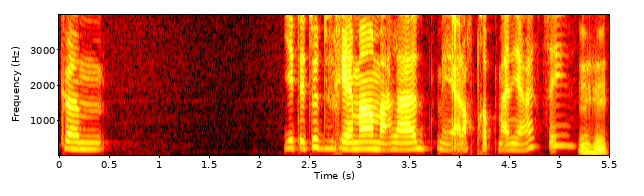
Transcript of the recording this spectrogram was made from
comme. Ils étaient tous vraiment malades, mais à leur propre manière, tu sais. Mhm.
